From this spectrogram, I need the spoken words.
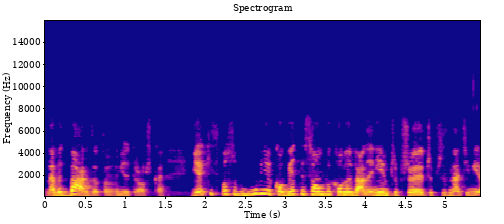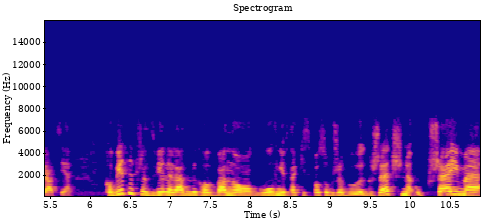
nawet bardzo to nie troszkę, w jaki sposób głównie kobiety są wychowywane. Nie wiem, czy, przy, czy przyznacie mi rację. Kobiety przez wiele lat wychowywano głównie w taki sposób, że były grzeczne, uprzejme,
